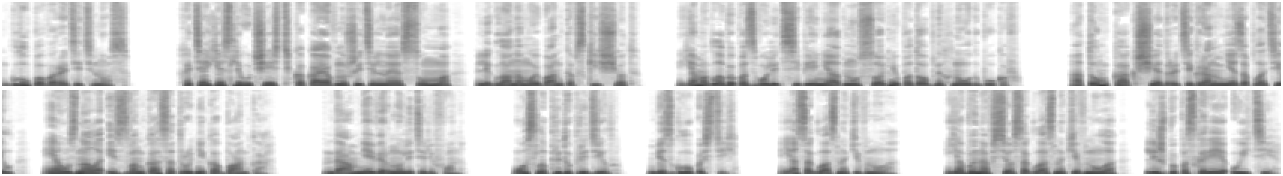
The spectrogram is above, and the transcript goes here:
Глупо воротить нос. Хотя если учесть, какая внушительная сумма легла на мой банковский счет, я могла бы позволить себе не одну сотню подобных ноутбуков. О том, как щедро Тигран мне заплатил, я узнала из звонка сотрудника банка. Да, мне вернули телефон. Осло предупредил. Без глупостей. Я согласно кивнула. Я бы на все согласно кивнула, лишь бы поскорее уйти.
